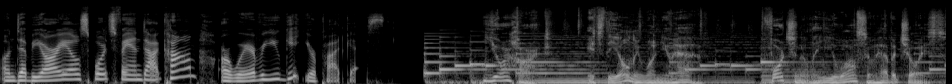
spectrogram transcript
on WRALSportsFan.com or wherever you get your podcasts. Your heart It's the only one you have. Fortunately, you also have a choice.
